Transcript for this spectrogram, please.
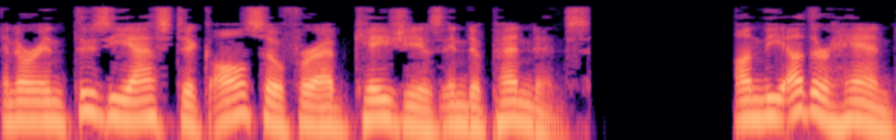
and are enthusiastic also for Abkhazia's independence. On the other hand,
